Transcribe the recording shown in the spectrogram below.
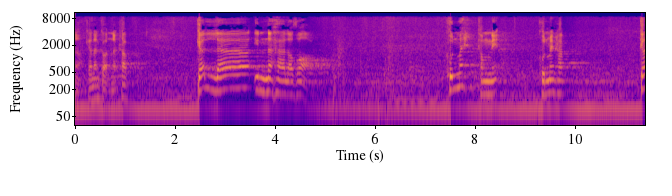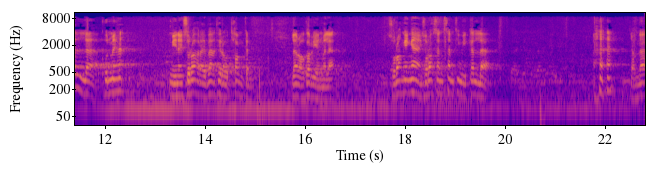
อ่ะแค่นั้นก่อนนะครับกัลลาอินนฮาลาซาคุณไหมคำนี้ คุณไหมครับ กัลลาคุณไหมฮะ มีในสุราะห์อะไรบ้างที่เราท่องกัน แล้วเราก็เรียนมาแล้วสุราะห์ง่ายๆสุราะห์สั้นๆที่มีกัลลา จำได้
